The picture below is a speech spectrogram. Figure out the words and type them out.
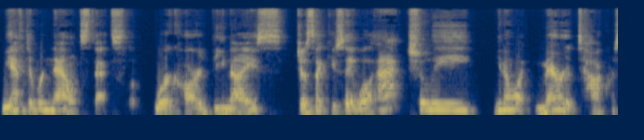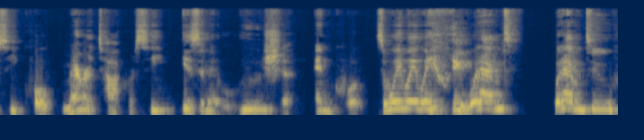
We have to renounce that slogan. Work hard, be nice. Just like you say, well, actually, you know what? Meritocracy, quote, meritocracy is an illusion, end quote. So wait, wait, wait, wait. What happened? What happened to,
